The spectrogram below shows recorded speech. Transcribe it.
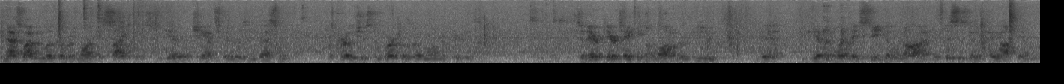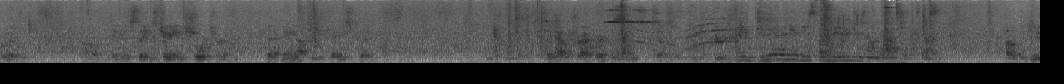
And that's why we look over market cycles to give a chance for those investment approaches to work over a longer period of time. So they're, they're taking a longer view that, given what they see going on, that this is going to pay off down the road. Um, And as things change short-term, that may not be the case, but they have a track record of being successful. And do you have any of these fund managers on watch at present? Uh, We do.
